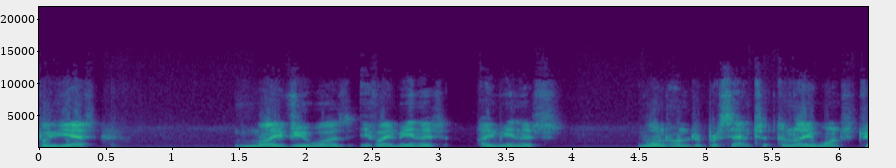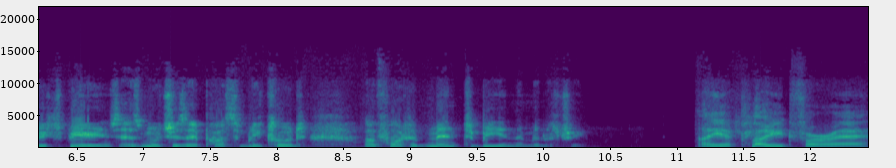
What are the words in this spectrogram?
But yet, my view was if I'm in it, I'm in it 100%, and I wanted to experience as much as I possibly could of what it meant to be in the military. I applied for uh,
